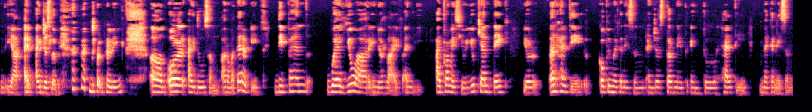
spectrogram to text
Yeah i, I just love journaling. Um, or i do some aromatherapy. Depend where you are in your life. And i promise you you can take your unhealthy coping mechanism and just turn it into healthy mechanism.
